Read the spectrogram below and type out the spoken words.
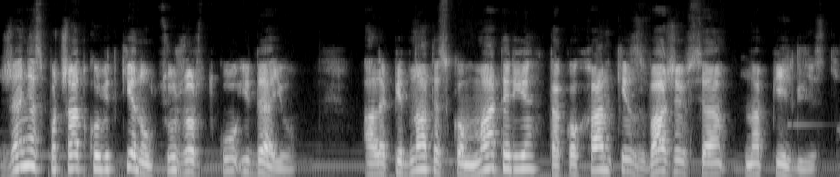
Женя спочатку відкинув цю жорстку ідею, але під натиском матері та коханки зважився на підлість.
